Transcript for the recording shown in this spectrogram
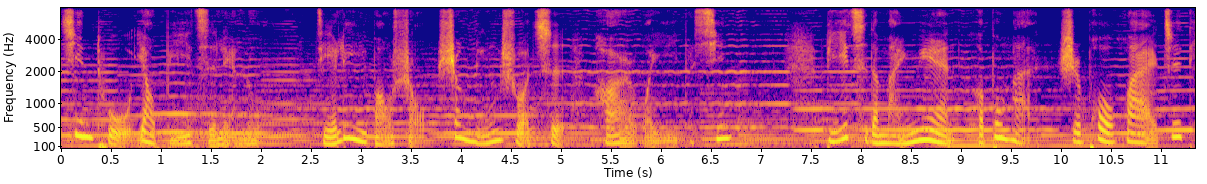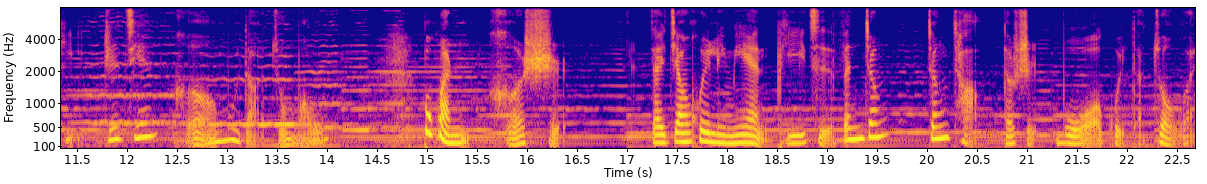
信徒要彼此联络，竭力保守圣灵所赐合而为一的心。彼此的埋怨和不满是破坏肢体。之间和睦的主谋，不管何时，在教会里面彼此纷争、争吵都是魔鬼的作为，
